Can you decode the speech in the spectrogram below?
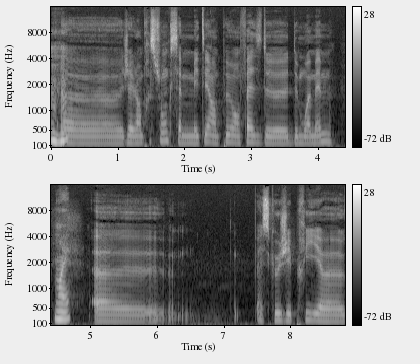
Mhm. Euh, J'avais l'impression que ça me mettait un peu en face de, de moi-même Ouais. euh, parce que j'ai pris euh,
